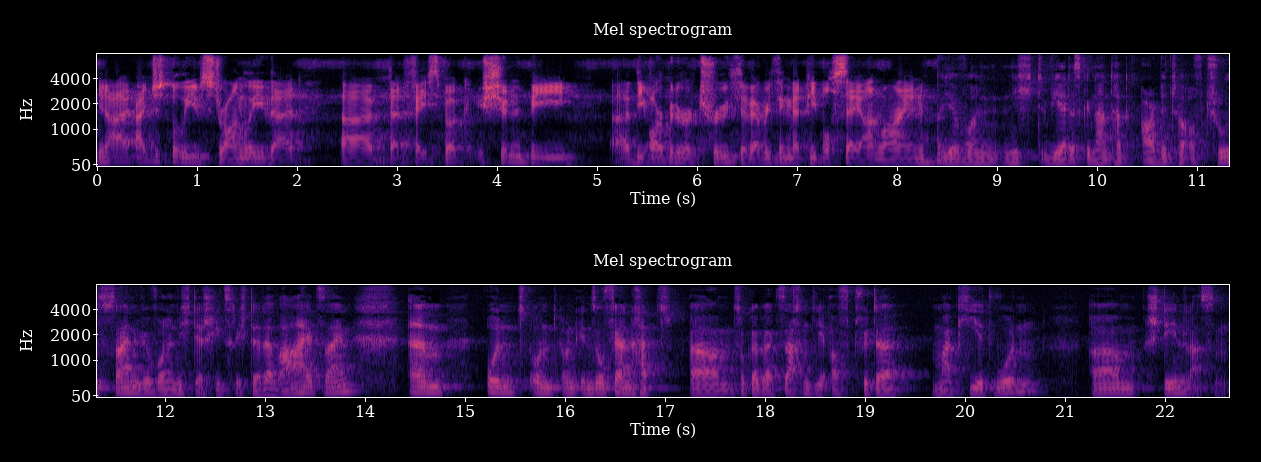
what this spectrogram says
you know, I, I just believe strongly that uh, that Facebook shouldn't be uh, the arbiter of truth of everything that people say online. Wir wollen nicht, wie er das genannt hat, Arbiter of Truth sein. Wir wollen nicht der Schiedsrichter der Wahrheit sein. Ähm, und, und, und insofern hat ähm, Zuckerberg Sachen, die auf Twitter markiert wurden, ähm, stehen lassen.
